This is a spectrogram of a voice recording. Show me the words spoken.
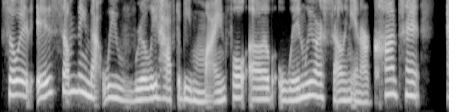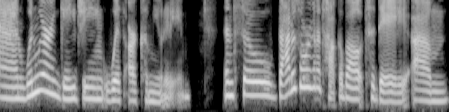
So it is something that we really have to be mindful of when we are selling in our content and when we are engaging with our community. And so that is what we're going to talk about today. Um,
